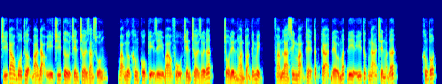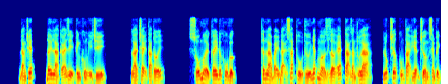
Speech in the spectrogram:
Trí cao vô thượng bá đạo ý chí từ trên trời giáng xuống, bạo ngược không cố kỵ gì bao phủ trên trời dưới đất, chỗ đến hoàn toàn tĩnh mịch, phàm là sinh mạng thể tất cả đều mất đi ý thức ngã trên mặt đất. Không tốt. Đáng chết, đây là cái gì kinh khủng ý chí? Là chạy ta tới. Số mười cây đức khu vực. Thân là bảy đại sát thủ thứ nhất mgs tạ giàn thu lạ, lúc trước cũng tại hiện trường xem kịch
